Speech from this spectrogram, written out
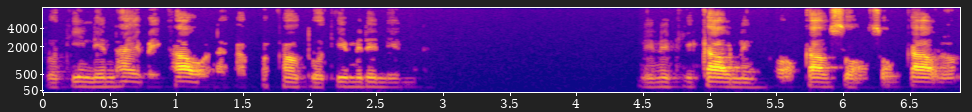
ตัวที่เน้นให้ไม่เข้านะครับก็เข้าตัวที่ไม่ได้เน้น เน้นในที่เก้าหนึ่งออกเก้าสองสองเก้าเนาะ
